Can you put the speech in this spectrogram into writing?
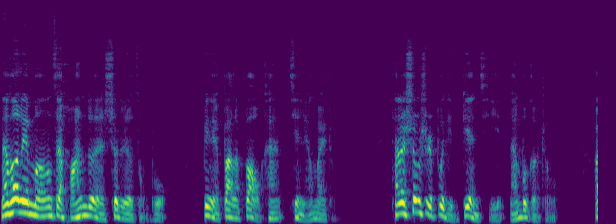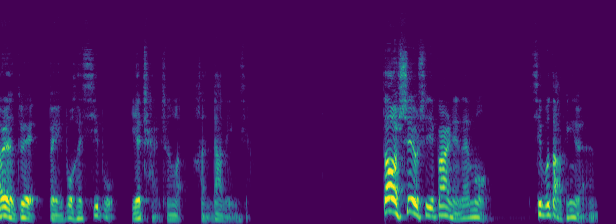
南方联盟在华盛顿设立了总部，并且办了报刊近两百种，它的声势不仅遍及南部各州。而且对北部和西部也产生了很大的影响。到了19世纪80年代末，西部大平原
